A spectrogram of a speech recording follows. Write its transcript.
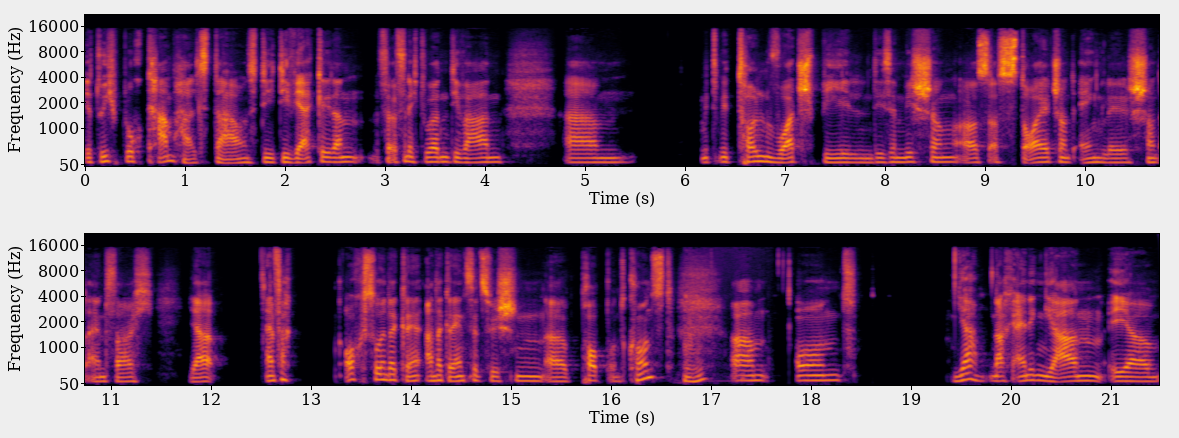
ihr, Durchbruch kam halt da und die, die Werke, die dann veröffentlicht wurden, die waren ähm, mit, mit tollen Wortspielen, diese Mischung aus, aus Deutsch und Englisch und einfach, ja, einfach auch so in der, an der Grenze zwischen äh, Pop und Kunst. Mhm. Ähm, und ja, nach einigen Jahren eher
